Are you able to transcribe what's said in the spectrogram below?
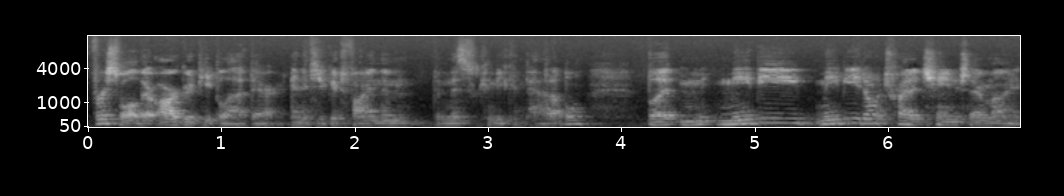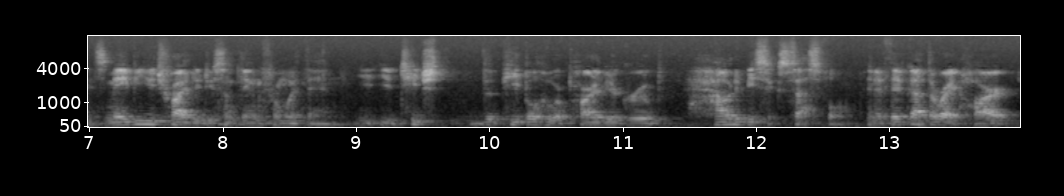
first of all, there are good people out there, and if you could find them, then this can be compatible. But m- maybe maybe you don't try to change their minds. Maybe you try to do something from within. You, you teach the people who are part of your group how to be successful. And if they've got the right heart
